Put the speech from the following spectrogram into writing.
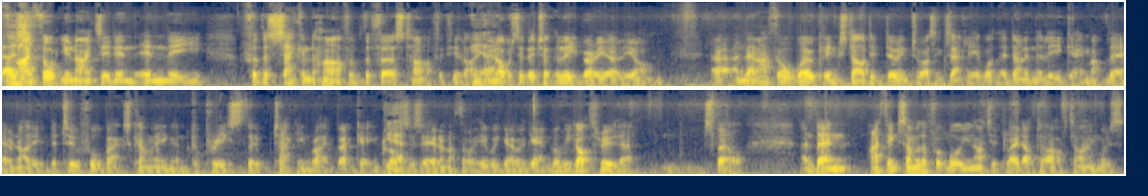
I, as- I thought United in in the for the second half of the first half, if you like. Yeah. I mean, obviously they took the lead very early on, uh, and then I thought Woking started doing to us exactly what they'd done in the league game up there, and I, the two fullbacks coming and Caprice, the attacking right back, getting Yeah. crosses in, and I thought, here we go again. But we got through that spell, and then I think some of the football United played up to half time was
